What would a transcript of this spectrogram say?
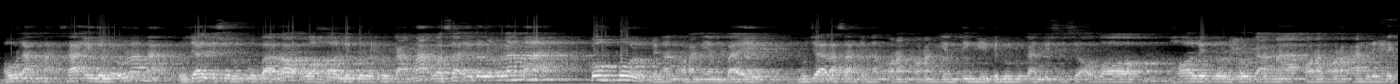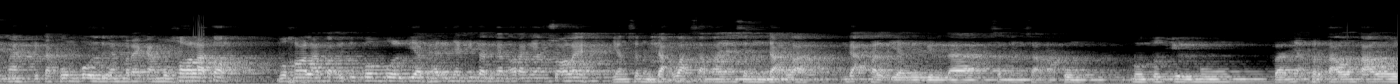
ulama sailul ulama wajalisul kubara wa khalidul hukama wa sailul ulama. Kumpul dengan orang yang baik, mujalasah dengan orang-orang yang tinggi kedudukan di sisi Allah, khalidul hukama, orang-orang ahli hikmah, kita kumpul dengan mereka. Mukhalatoh. Mukhalatoh itu kumpul tiap harinya kita dengan orang yang soleh, yang senang dakwah sama yang senang dakwah. Enggak fal billah senang sama kum, nuntut ilmu, banyak bertahun-tahun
